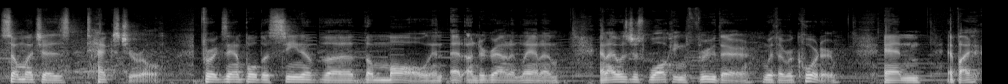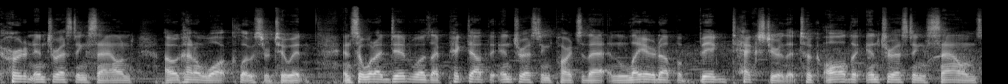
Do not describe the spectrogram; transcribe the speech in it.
so much as textural. For example, the scene of the, the mall in, at Underground Atlanta, and I was just walking through there with a recorder. And if I heard an interesting sound, I would kind of walk closer to it. And so what I did was I picked out the interesting parts of that and layered up a big texture that took all the interesting sounds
